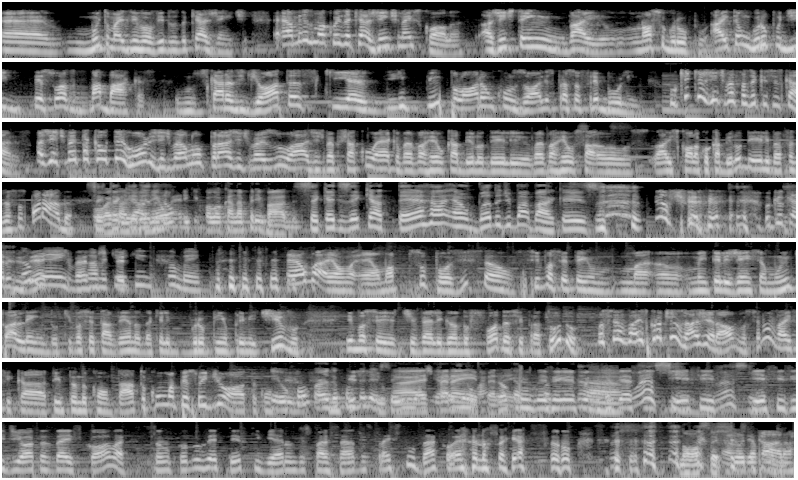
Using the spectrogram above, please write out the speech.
é, muito mais desenvolvidos do que a gente. É a mesma coisa que a gente na escola. A gente tem, vai, o nosso grupo. Aí tem um grupo de pessoas babacas. Uns caras idiotas que é, im- imploram com os olhos pra sofrer bullying. O que, que a gente vai fazer com esses caras? A gente vai tacar o terror, a gente vai aloprar, a gente vai zoar, a gente vai puxar a cueca, vai varrer o cabelo dele, vai varrer o o- a escola com o cabelo dele, vai fazer essas paradas. Você vai tá fazer querendo- nem o Eric colocar na privada. Você quer dizer que a Terra é um bando de babaca, é isso? o que eu quero dizer é que Também, tivesse acho que, que também. É uma, é, uma, é uma suposição. Se você tem um- uma, uma inteligência muito além do que você tá vendo daquele grupinho primitivo e você estiver ligando foda-se pra tudo, você vai escrotizar geral. Você não vai ficar tentando contato com uma pessoa idiota. Com Eu concordo com o PDC. Ah, espera aí, eu- espera eu aí. ele dizer não é assim, que, esses, não é assim. que esses idiotas da escola são todos ETs que vieram disfarçados pra estudar qual era a nossa reação. Nossa, que teoria Cara,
